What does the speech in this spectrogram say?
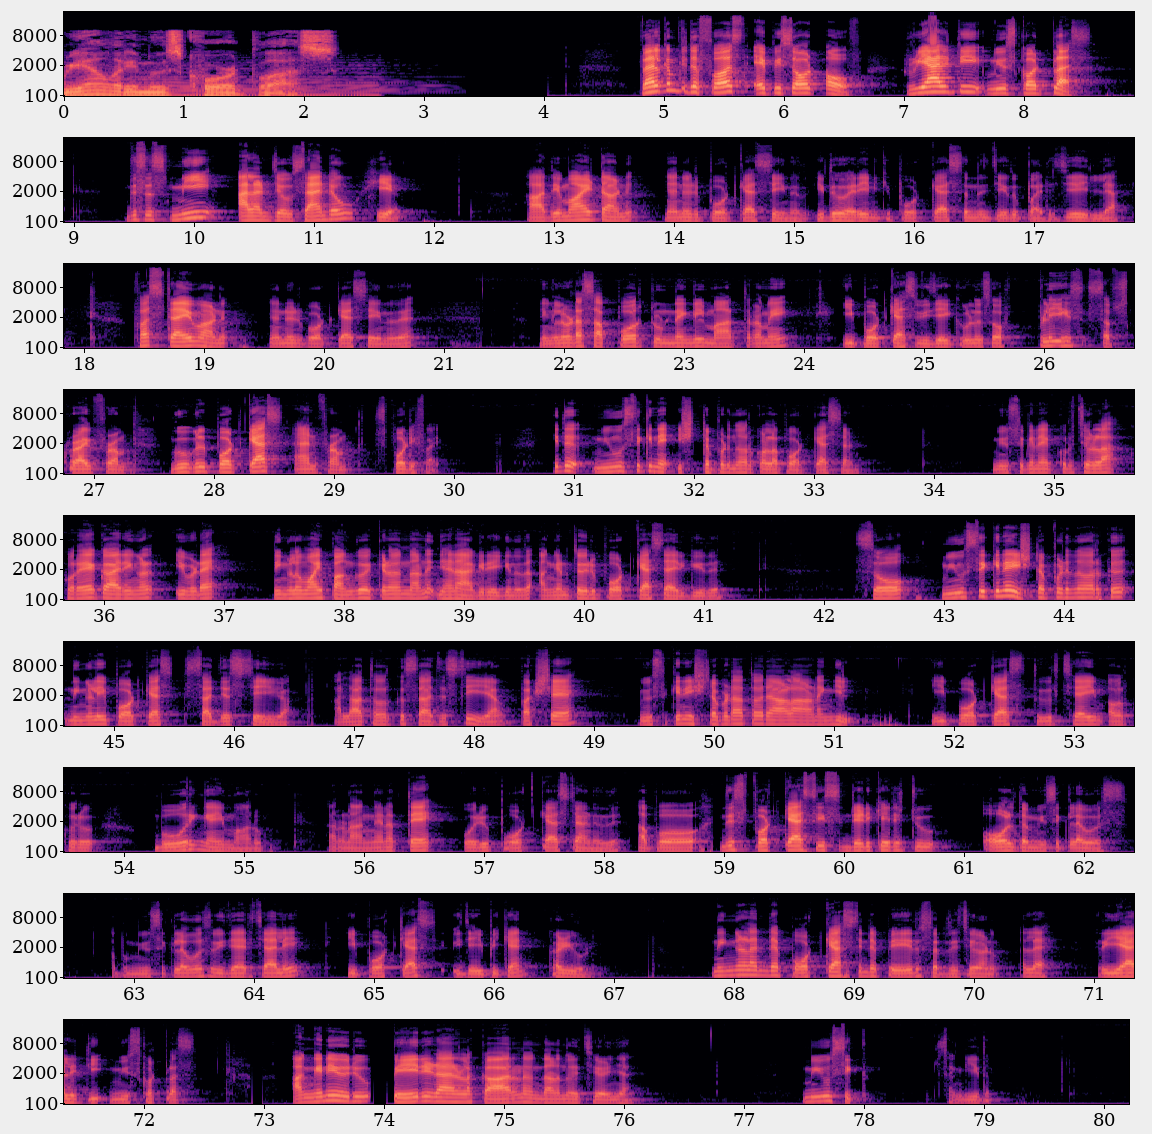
Reality Moose Chord Plus. Welcome to the first episode of Reality Muse Chord Plus. This is me, Alan Joe Sando, here. ആദ്യമായിട്ടാണ് ഞാനൊരു podcast ചെയ്യുന്നത് ഇതുവരെ എനിക്ക് podcast ഒന്നും ചെയ്ത് പരിചയമില്ല ഫസ്റ്റ് ടൈമാണ് ഞാനൊരു പോഡ്കാസ്റ്റ് ചെയ്യുന്നത് നിങ്ങളുടെ സപ്പോർട്ട് ഉണ്ടെങ്കിൽ മാത്രമേ ഈ podcast വിജയിക്കുള്ളൂ so please subscribe from Google podcast and from Spotify ഇത് മ്യൂസിക്കിനെ ഇഷ്ടപ്പെടുന്നവർക്കുള്ള പോഡ്കാസ്റ്റാണ് മ്യൂസിക്കിനെ കുറിച്ചുള്ള കുറേ കാര്യങ്ങൾ ഇവിടെ നിങ്ങളുമായി പങ്കുവെക്കണമെന്നാണ് ഞാൻ ആഗ്രഹിക്കുന്നത്. അങ്ങനത്തെ ഒരു പോഡ്കാസ്റ്റ് ആയിരിക്കും ഇത്. സോ മ്യൂസിക്കിനെ ഇഷ്ടപ്പെടുന്നവർക്ക് നിങ്ങൾ ഈ പോഡ്കാസ്റ്റ് സജസ്റ്റ് ചെയ്യുക. അല്ലാത്തവർക്ക് സജസ്റ്റ് ചെയ്യാം. പക്ഷേ മ്യൂസിക്കിനെ ഇഷ്ടപ്പെടാത്ത ഒരാളാണെങ്കിൽ ഈ പോഡ്കാസ്റ്റ് തീർച്ചയായും അവർക്കൊരു ബോറിംഗ് ആയി മാറും. കാരണം അങ്ങനത്തെ ഒരു പോഡ്കാസ്റ്റ് പോഡ്കാസ്റ്റാണിത് അപ്പോൾ this podcast is dedicated to all the music lovers അപ്പോൾ മ്യൂസിക് ലവേഴ്സ് വിചാരിച്ചാലേ ഈ പോഡ്കാസ്റ്റ് വിജയിപ്പിക്കാൻ കഴിയുള്ളൂ. നിങ്ങൾ എന്റെ പോഡ്കാസ്റ്റിന്റെ പേര് ശ്രദ്ധിച്ച് കാണും അല്ലേ? റിയാലിറ്റി മ്യൂസ്കോട്ട് പ്ലസ് അങ്ങനെ ഒരു പേരിടാനുള്ള കാരണം എന്താണെന്ന് വെച്ച് കഴിഞ്ഞാൽ മ്യൂസിക് സംഗീതം.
